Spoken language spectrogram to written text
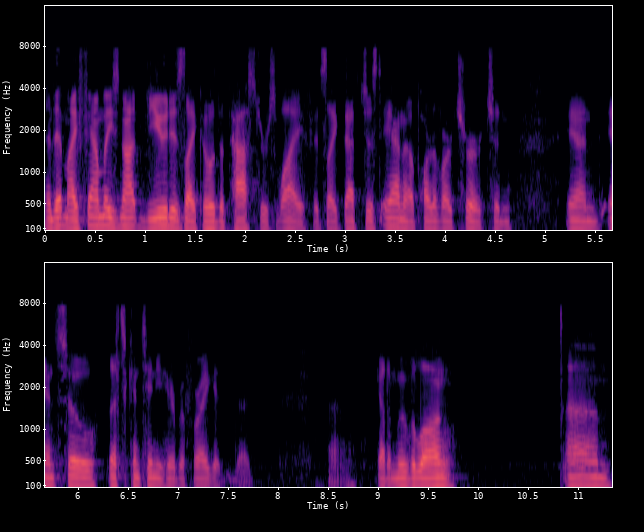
and that my family's not viewed as like, oh, the pastor's wife. It's like that's just Anna, part of our church, and and and so let's continue here before I get uh, got to move along. Um,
